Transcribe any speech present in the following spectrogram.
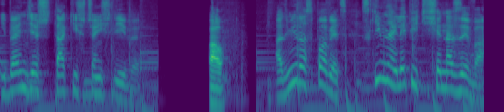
i będziesz taki szczęśliwy. Wow. Admiros, powiedz, z kim najlepiej ci się nazywa?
